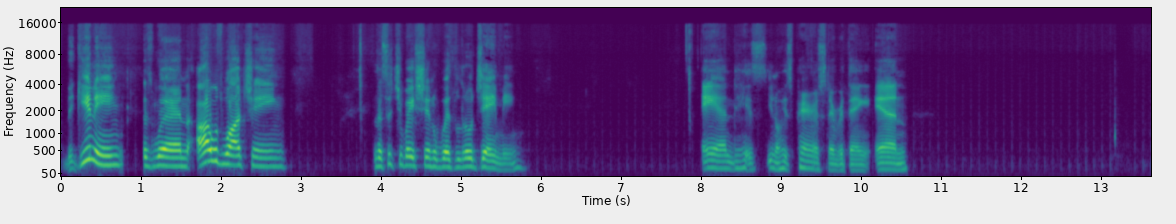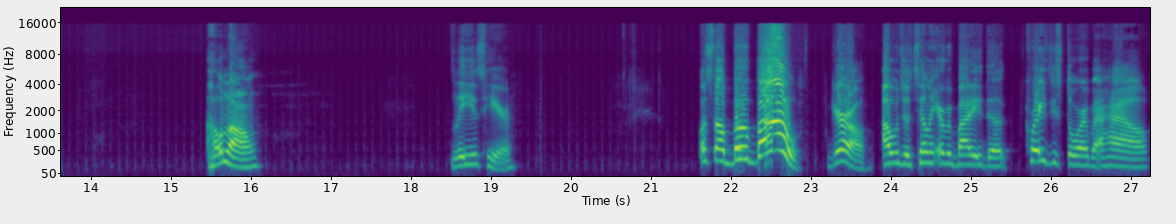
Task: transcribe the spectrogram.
The beginning is when I was watching the situation with little Jamie and his, you know, his parents and everything. And hold on. Lee is here. What's up, boo boo? Girl, I was just telling everybody the crazy story about how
